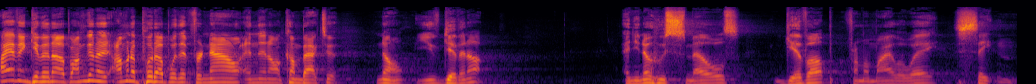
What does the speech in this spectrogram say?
I haven't given up. I'm going to I'm going to put up with it for now and then I'll come back to it. No, you've given up. And you know who smells give up from a mile away? Satan.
